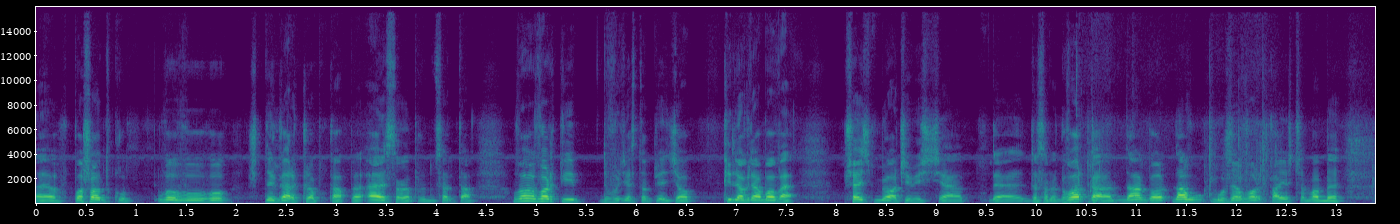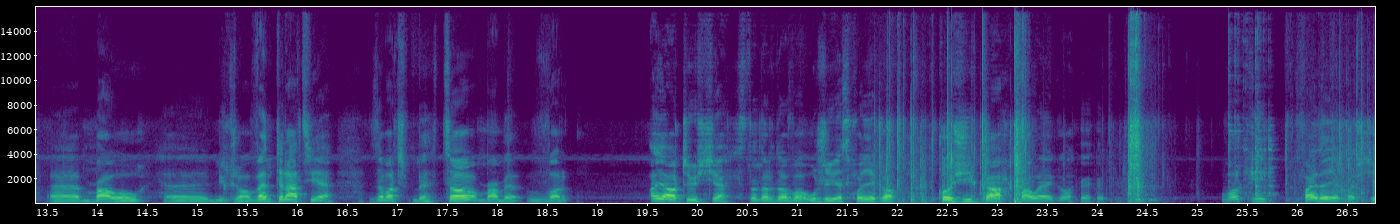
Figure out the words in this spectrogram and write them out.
e, w porządku. www.sztygar.pl strona producenta. Wo- Worki 25 kg. Przejdźmy oczywiście e, do samego worka. Na, go, na górze worka jeszcze mamy e, małą mikrowentylację. Zobaczmy co mamy w worku. A ja oczywiście standardowo użyję swojego kozika małego. Worki fajnej jakości.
